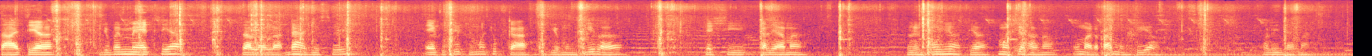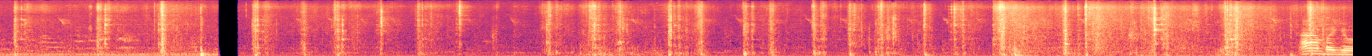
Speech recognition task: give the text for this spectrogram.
xài tiền bên mẹ tiền giờ là là đa giờ xứ. Em cũng chúng mua chút cả giờ mình chỉ là để xí cái liền mà. Lần mua nhá mua chưa hả nó nhưng mà đã bán mình chỉ à mua lên đấy mà. À bây giờ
